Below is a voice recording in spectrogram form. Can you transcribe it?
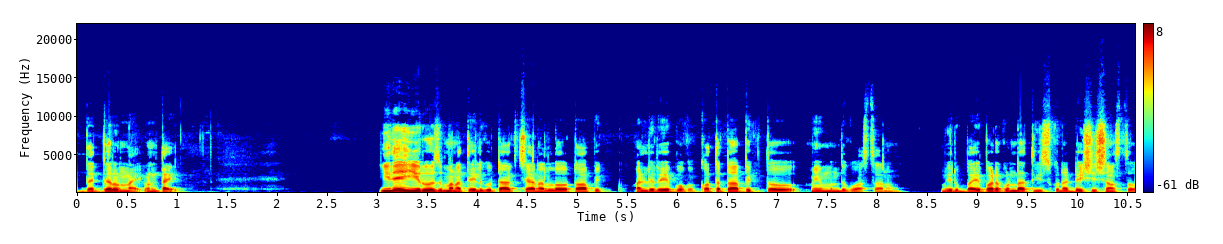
దగ్గర ఉన్నాయి ఉంటాయి. ఇదే ఈరోజు మన తెలుగు టాక్ ఛానల్లో టాపిక్. మళ్ళీ రేపు ఒక కొత్త టాపిక్తో మేము ముందుకు వస్తాను. మీరు భయపడకుండా తీసుకున్న డెసిషన్స్తో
